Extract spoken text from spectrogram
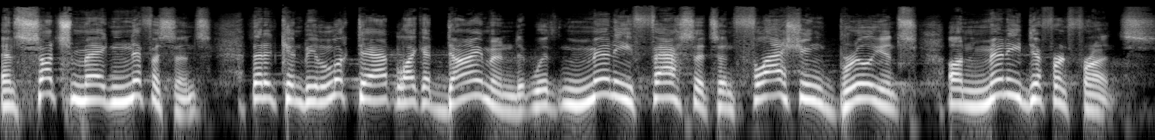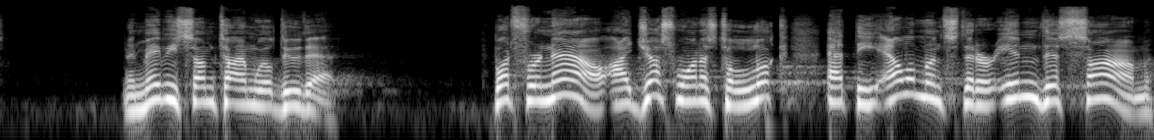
and such magnificence that it can be looked at like a diamond with many facets and flashing brilliance on many different fronts. And maybe sometime we'll do that. But for now, I just want us to look at the elements that are in this psalm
